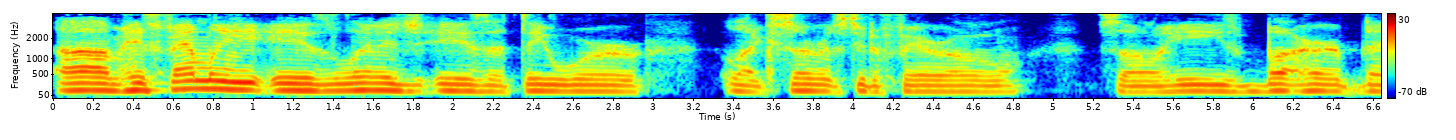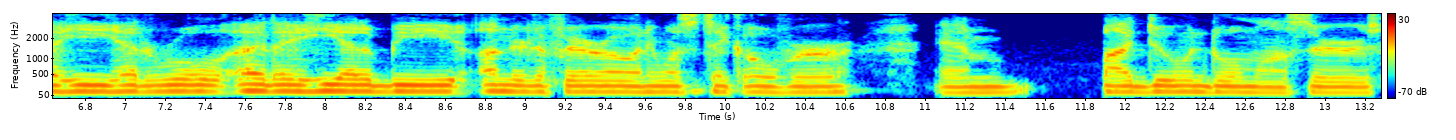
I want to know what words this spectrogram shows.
Um, his family is lineage is that they were like servants to the pharaoh. So he's butthurt that he had to rule uh, that he had to be under the pharaoh and he wants to take over. And by doing duel monsters,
